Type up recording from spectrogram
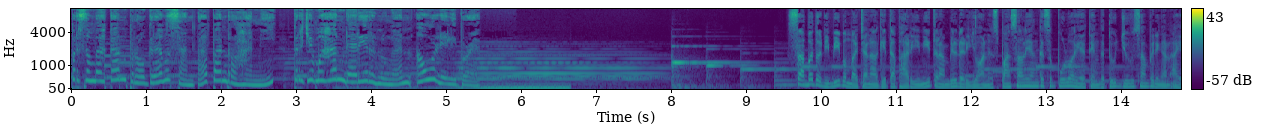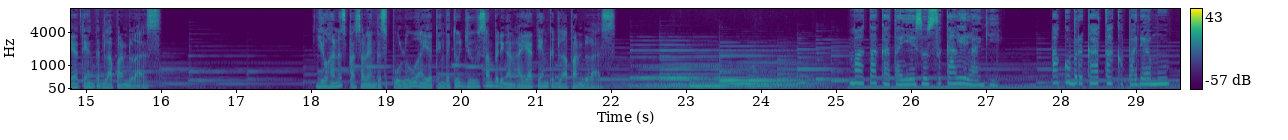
persembahkan program Santapan Rohani, terjemahan dari Renungan Our Daily Bread. Sahabat ODB, pembacaan Alkitab hari ini terambil dari Yohanes pasal yang ke-10 ayat yang ke-7 sampai dengan ayat yang ke-18. Yohanes pasal yang ke-10 ayat yang ke-7 sampai dengan ayat yang ke-18. Maka kata Yesus sekali lagi, Aku berkata kepadamu,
